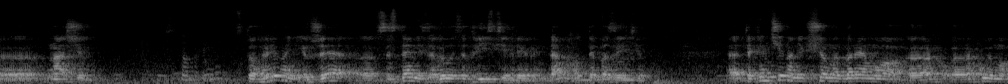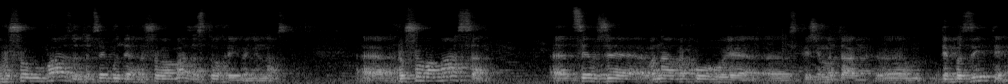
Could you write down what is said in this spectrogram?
е, наші 100 гривень. і вже в системі з'явилося 200 гривень да, от депозитів. Е, Таким чином, якщо ми беремо, е, рахуємо грошову базу, то це буде грошова база 100 гривень у нас. Е, Грошова маса це вже вона враховує, скажімо так, депозити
